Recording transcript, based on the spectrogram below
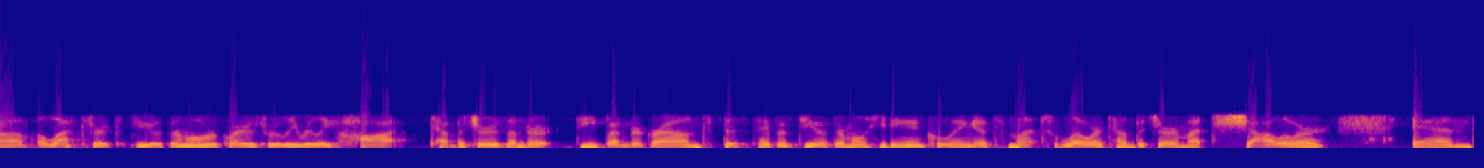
um, electric geothermal requires really, really hot temperatures under deep underground. This type of geothermal heating and cooling, it's much lower temperature, much shallower, and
